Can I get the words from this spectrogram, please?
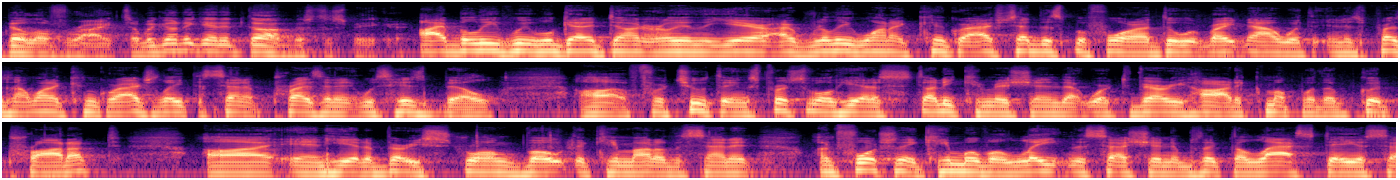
Bill of Rights. Are we going to get it done, Mr. Speaker? I believe we will get it done early in the year. I really want to congratulate, I've said this before, I'll do it right now with in his president. I want to congratulate the Senate president. It was his bill uh, for two things. First of all, he had a study commission that worked very hard to come up with a good product, uh, and he had a very strong vote that came out of the Senate. Unfortunately, it came over late in the session. It was like the last day of session,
